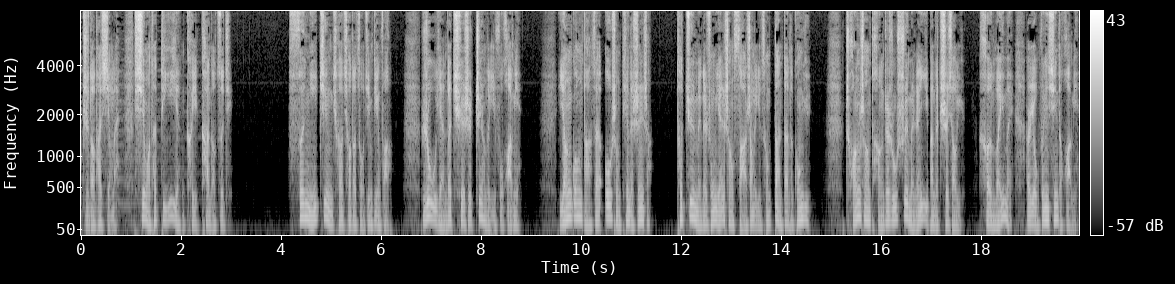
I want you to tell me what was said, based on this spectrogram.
直到他醒来。希望他第一眼可以看到自己。芬妮静悄悄的走进病房。入眼的却是这样的一幅画面：阳光打在欧胜天的身上，他俊美的容颜上洒上了一层淡淡的光晕。床上躺着如睡美人一般的池小雨，很唯美而又温馨的画面。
